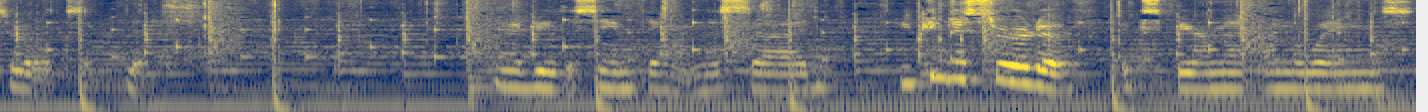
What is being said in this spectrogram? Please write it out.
So it looks like this. I'm gonna do the same thing on this side. You can just sort of experiment on the wings.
